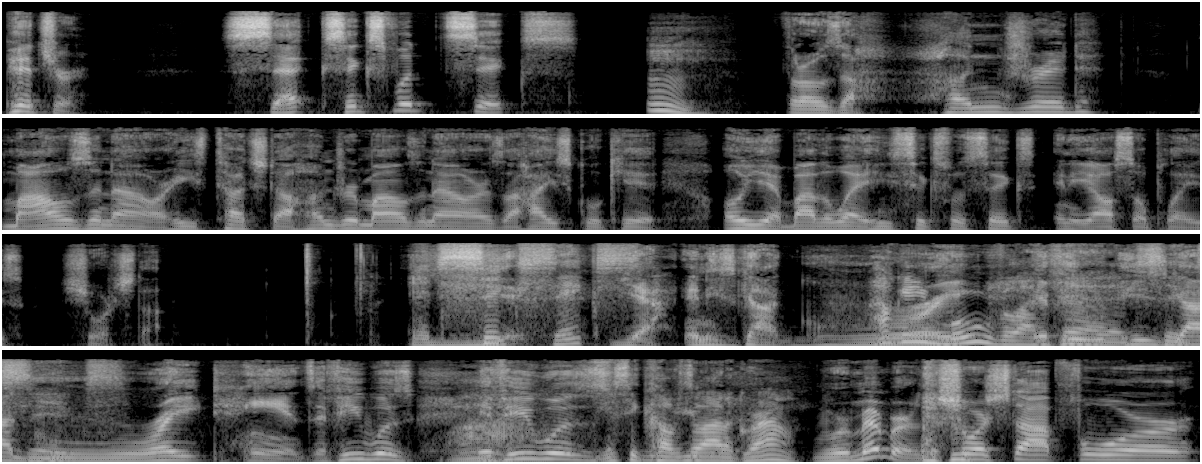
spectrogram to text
Pitcher, six, six foot six, Mm. throws a hundred miles an hour. He's touched a hundred miles an hour as a high school kid. Oh yeah, by the way, he's six foot six and he also plays shortstop. At six six. Yeah, and he's got great. How can you move like if that He, at he's got 6'6"? great hands. If he was, if he was, Guess he covers a lot of ground. Remember the shortstop for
